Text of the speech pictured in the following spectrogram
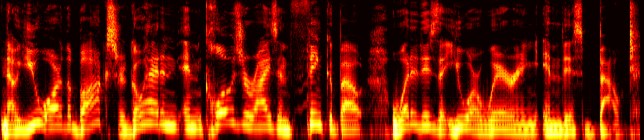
Now, you are the boxer. Go ahead and, and, close your eyes and think about what it is that you are wearing in this bout,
